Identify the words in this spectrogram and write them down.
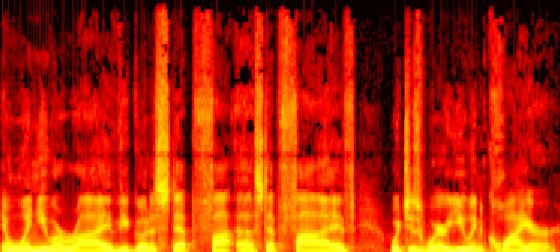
And when you arrive, you go to step five, uh, step five, which is where you inquire.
